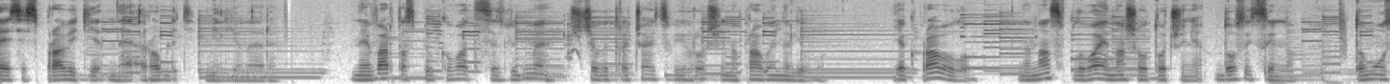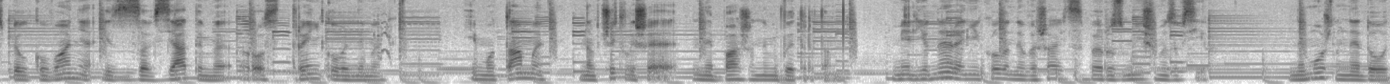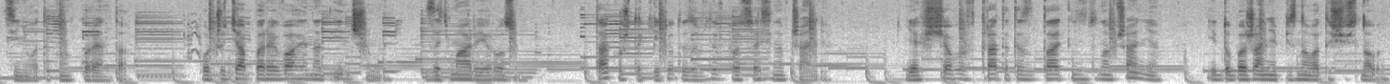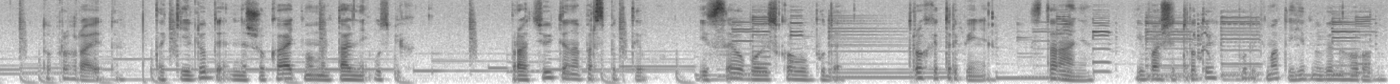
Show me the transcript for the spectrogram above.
10 справ, які не роблять мільйонери. Не варто спілкуватися з людьми, що витрачають свої гроші направо і наліво. Як правило, на нас впливає наше оточення досить сильно, тому спілкування із завзятими розтринькувальними імотами навчить лише небажаним витратам. Мільйонери ніколи не вважають себе розумнішими за всіх. Не можна недооцінювати конкурента. Почуття переваги над іншими затьмарює розум. Також такі люди завжди в процесі навчання. Якщо ви втратите здатність до навчання і до бажання пізнавати щось нове, то програєте. Такі люди не шукають моментальний успіх. Працюйте на перспективу, і все обов'язково буде. Трохи терпіння, старання, і ваші труди будуть мати гідну винагороду.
